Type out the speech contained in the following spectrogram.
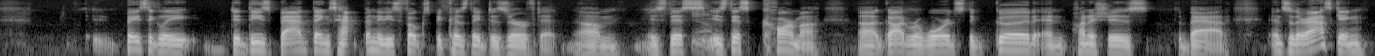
basically, did these bad things happen to these folks because they deserved it? Um, is this yeah. is this karma? Uh, God rewards the good and punishes the bad. And so they're asking,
